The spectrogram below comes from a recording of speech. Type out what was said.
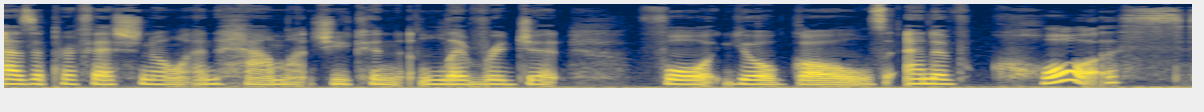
as a professional and how much you can leverage it for your goals. And of course,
